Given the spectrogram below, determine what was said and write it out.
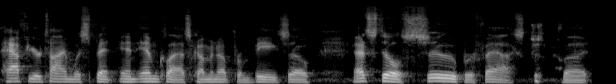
half your time was spent in M class coming up from B, so that's still super fast. Just but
